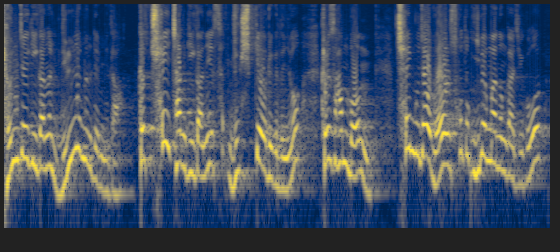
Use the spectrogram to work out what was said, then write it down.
변제 기간을 늘리면 됩니다. 그래서 최장 기간이 60개월이거든요. 그래서 한번 채무자 월 소득 200만 원 가지고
